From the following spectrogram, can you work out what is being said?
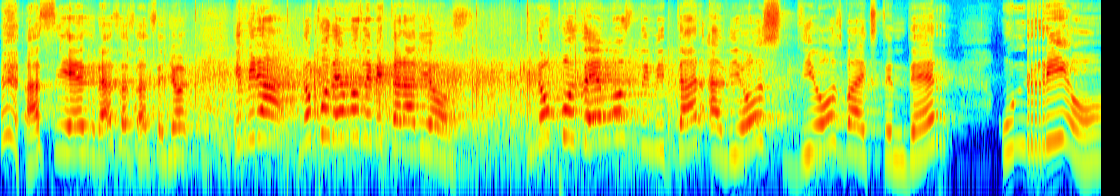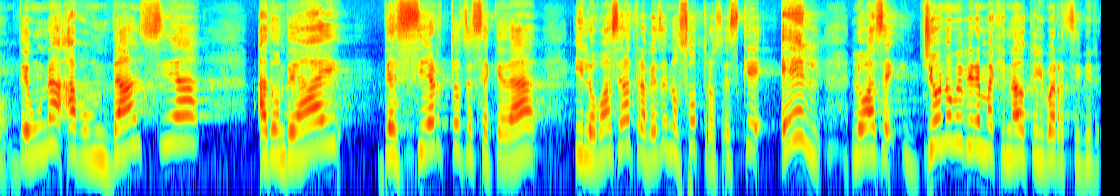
Así es, gracias al Señor. Y mira, no podemos limitar a Dios. No podemos limitar a Dios. Dios va a extender un río de una abundancia a donde hay desiertos de sequedad y lo va a hacer a través de nosotros. Es que Él lo hace. Yo no me hubiera imaginado que iba a recibir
